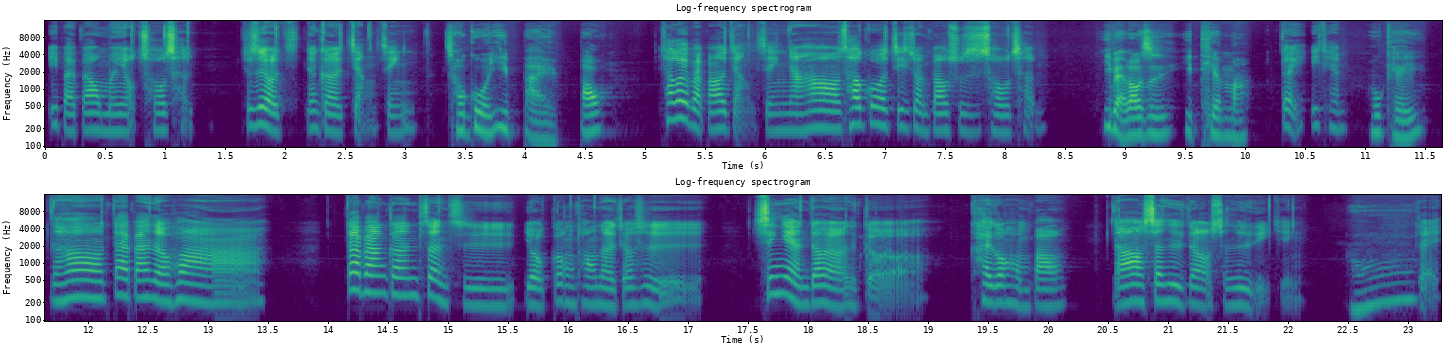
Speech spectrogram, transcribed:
一百包我们有抽成，就是有那个奖金，超过一百包，超过一百包的奖金，然后超过基准包数是抽成，一百包是一天吗？对，一天。？OK，然后代班的话，代班跟正职有共通的，就是新年都有那个开工红包，然后生日都有生日礼金，哦，对，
